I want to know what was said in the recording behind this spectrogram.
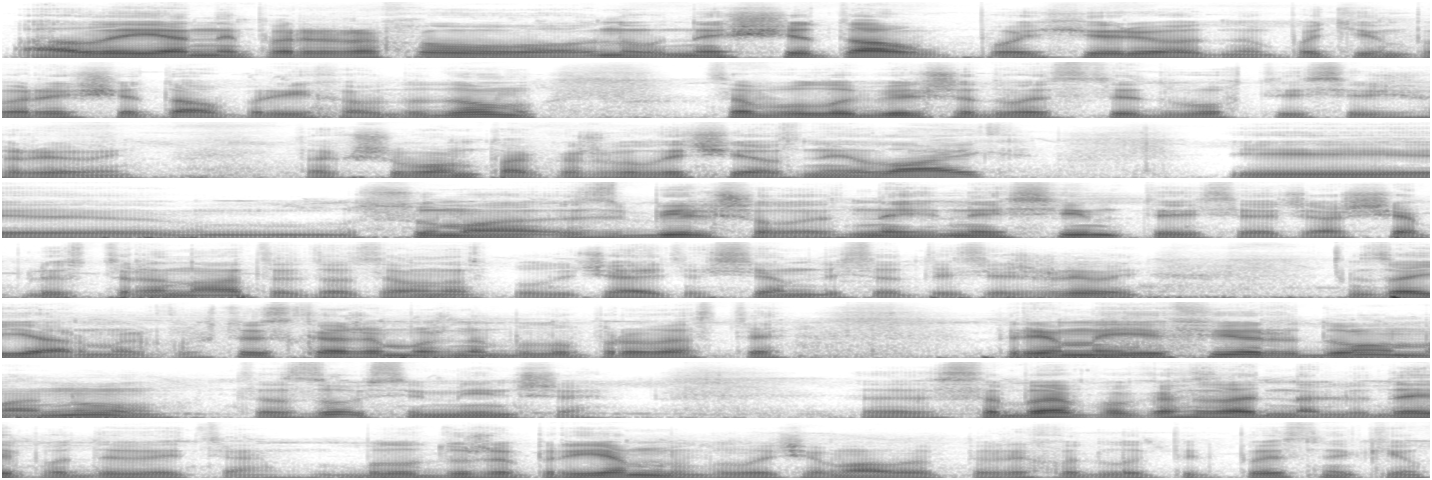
Але я не перераховував, ну не считав поочередно. Потім пересчитав, приїхав додому. Це було більше 22 тисяч гривень. Так що вам також величезний лайк. І сума збільшилась не, не 7 тисяч, а ще плюс 13, то це у нас виходить 70 тисяч гривень за ярмарку. Хтось скаже, можна було провести прямий ефір вдома. Ну, це зовсім інше. Е, Себе показати, на людей подивитися. Було дуже приємно, було чимало переходило підписників.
